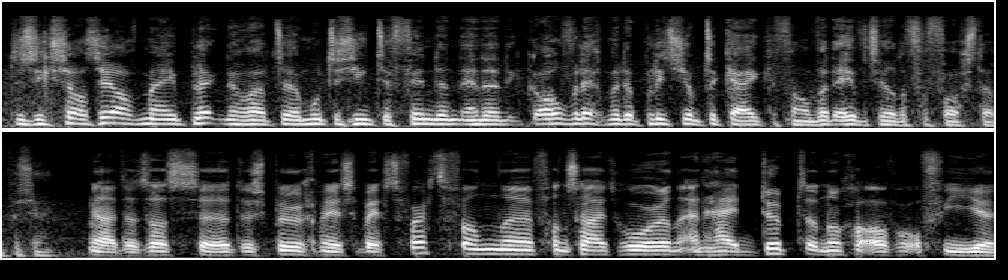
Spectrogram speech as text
Dus ik zal zelf mijn plek nog wat moeten zien te vinden. En dat ik overleg met de politie om te kijken van wat eventueel de vervolgstappen zijn. Nou, dat was dus burgemeester Bert Zwart van, van Zuidhoorn. En hij dubt er nog over of hij uh,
